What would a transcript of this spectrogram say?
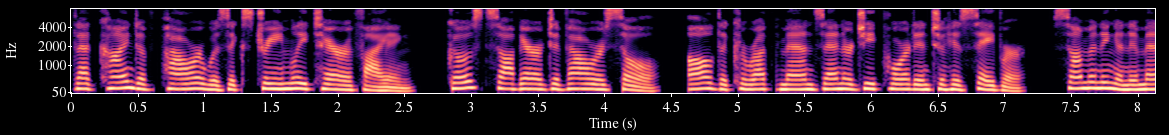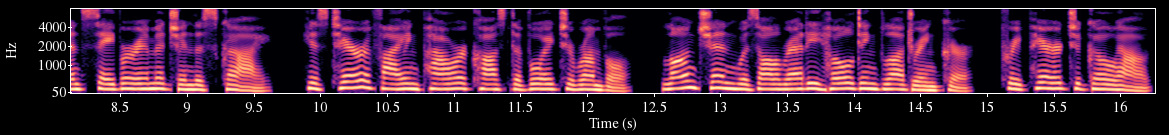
That kind of power was extremely terrifying. Ghost Saber devours soul. All the corrupt man's energy poured into his saber, summoning an immense saber image in the sky. His terrifying power caused the void to rumble. Long Chen was already holding Blood Drinker, prepared to go out.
